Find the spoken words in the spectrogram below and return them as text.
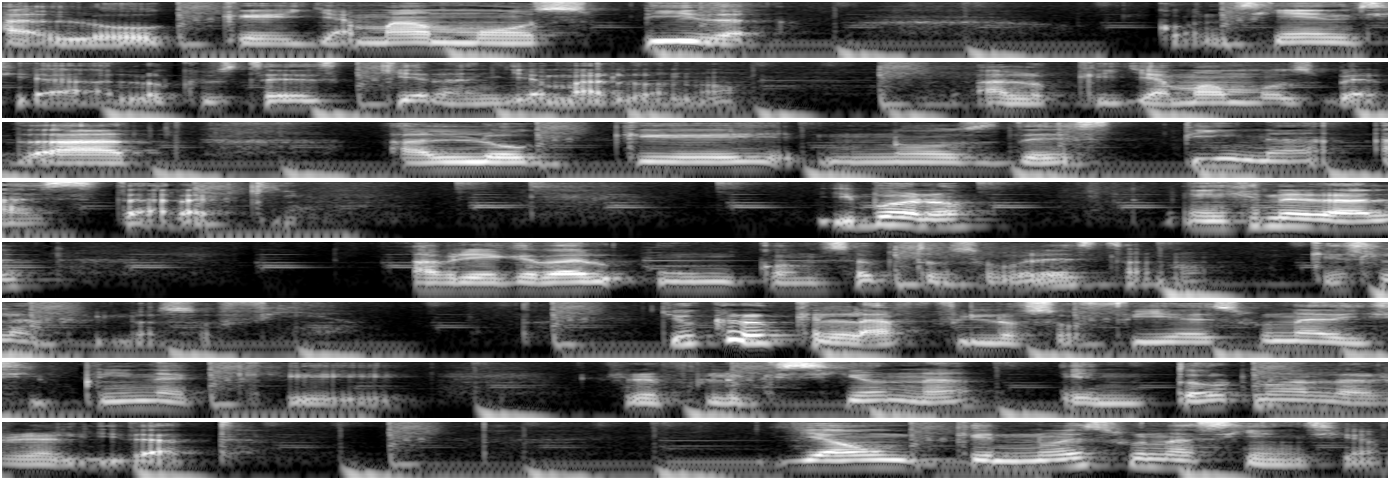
a lo que llamamos vida, conciencia, lo que ustedes quieran llamarlo, ¿no? A lo que llamamos verdad, a lo que nos destina a estar aquí. Y bueno, en general, habría que dar un concepto sobre esto, ¿no? ¿Qué es la filosofía? Yo creo que la filosofía es una disciplina que reflexiona en torno a la realidad. Y aunque no es una ciencia,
